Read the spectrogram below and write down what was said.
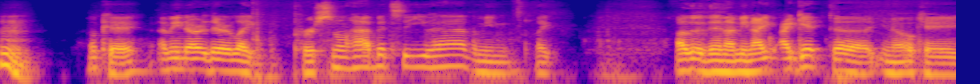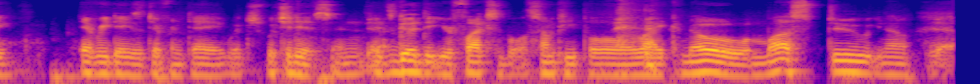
Hmm. Okay. I mean, are there like personal habits that you have? I mean, like other than I mean, I, I get the you know okay, every day is a different day, which which it is, and it's good that you're flexible. Some people are like, no, must do, you know. Yeah.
